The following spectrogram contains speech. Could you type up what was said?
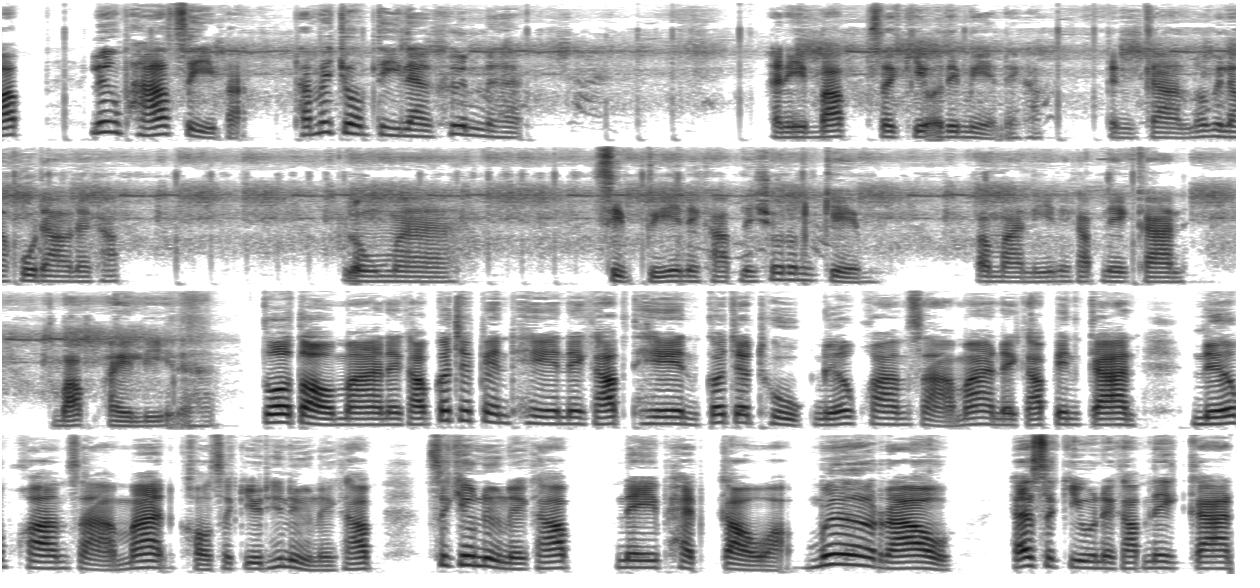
บัฟเรื่องพาสซีฟอะทำให้โจมตีแรงขึ้นนะฮะ อันนี้บัฟสกิลอัลติเมทนะครับ เป็นการลดเวลาคูลดาวน์นะครับ ลงมา 10 วินะครับ ในช่วงต้นเกมประมาณนี้นะครับในการบัฟไอรีนะฮะตัวต่อมานะครับก็จะเป็นเทนนะครับเทนก็จะถูกเนื้อความสามารถนะครับเป็นการเนื้อความสามารถของสกิลที่1นะครับสกิลหนึ่งนะครับในแพทเก่าอะเมื่อเรา ใช้สกิลนะครับในการ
